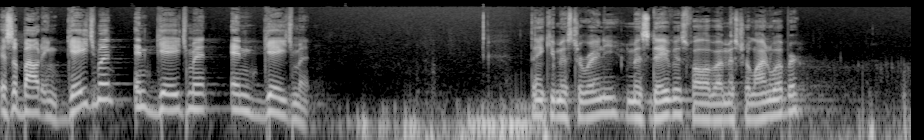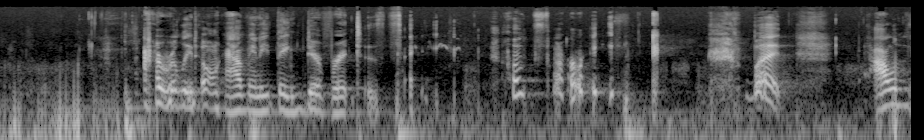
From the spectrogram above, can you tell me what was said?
it's about engagement, engagement, engagement. Thank you, Mr. Rainey. Ms. Davis, followed by Mr. Leinweber. I really don't have anything different to say. I'm sorry. but I'll,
